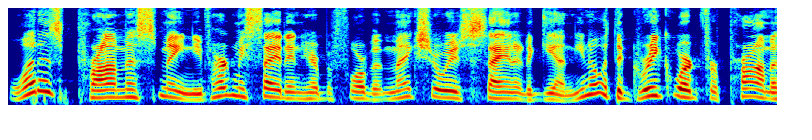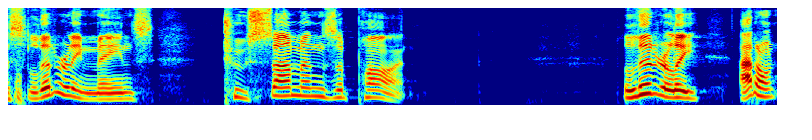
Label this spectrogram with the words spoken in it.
What does promise mean? You've heard me say it in here before, but make sure we're saying it again. You know what the Greek word for promise literally means? To summons upon. Literally, I don't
